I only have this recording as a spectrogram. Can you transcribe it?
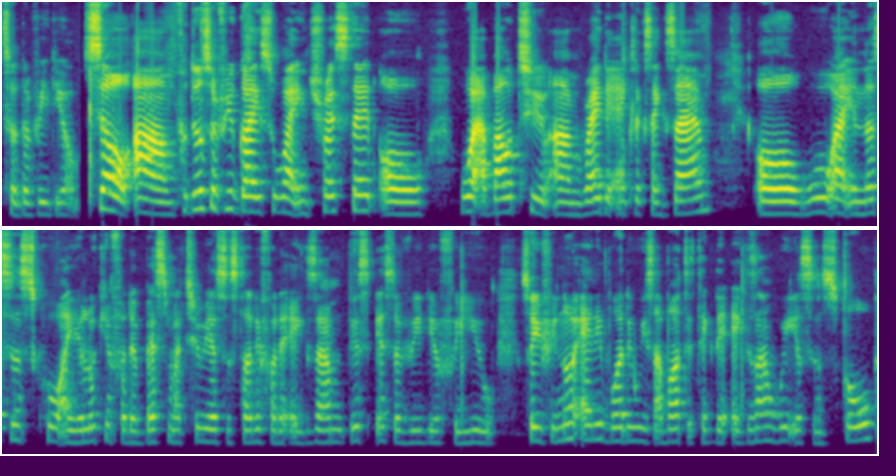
to the video. So um for those of you guys who are interested or who are about to um, write the NCLEX exam or who are in nursing school and you're looking for the best materials to study for the exam, this is a video for you. So if you know anybody who is about to take the exam who is in school,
